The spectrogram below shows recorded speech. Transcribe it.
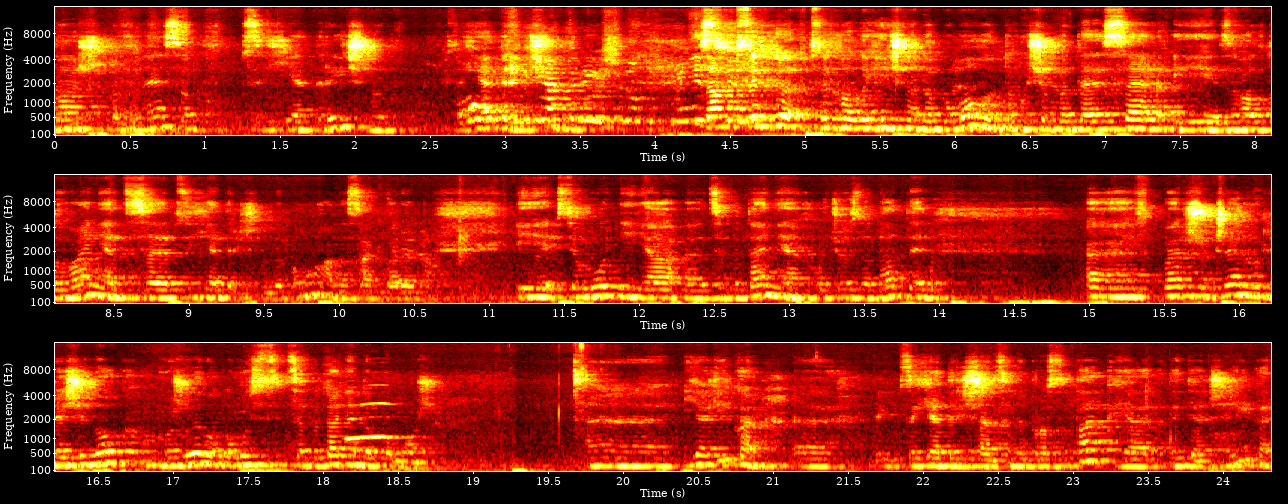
ваш внесок в психіатричну психіатричну. Мені та псих, психологічну допомогу, тому що ПТСР і зґвалтування це психіатрична допомога насамперед. І сьогодні я е, це питання хочу задати е, в першу чергу для жінок, можливо, комусь це питання допоможе. Е, Я лікар, психіатрична це не просто так, я дитячий лікар,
